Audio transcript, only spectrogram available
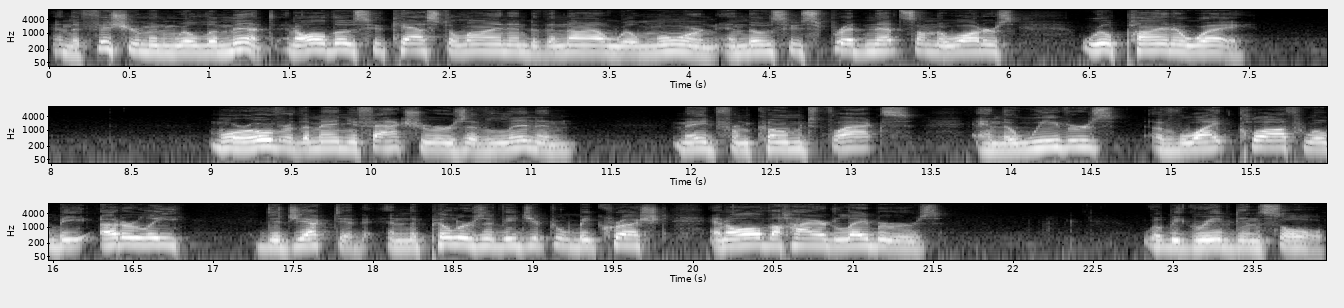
And the fishermen will lament, and all those who cast a line into the Nile will mourn, and those who spread nets on the waters will pine away. Moreover, the manufacturers of linen made from combed flax and the weavers of white cloth will be utterly dejected, and the pillars of Egypt will be crushed, and all the hired laborers will be grieved in soul.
